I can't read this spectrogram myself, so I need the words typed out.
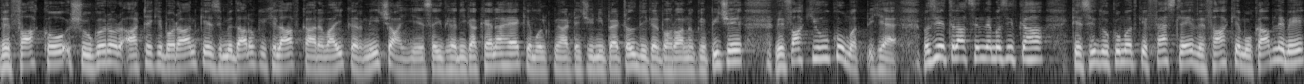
विफाक को शुगर और आटे के बहरान के जिम्मेदारों के खिलाफ कार्रवाई करनी चाहिए। सईद गनी का कहना है कि मुल्क में आटे, चीनी, पेट्रोल दीगर बहरानों के पीछे विफाकी हुकूमत भी है। वजी इतलात सिंध ने मजीद कहा कि सिंध हुकूमत के फैसले विफाक के मुकाबले में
